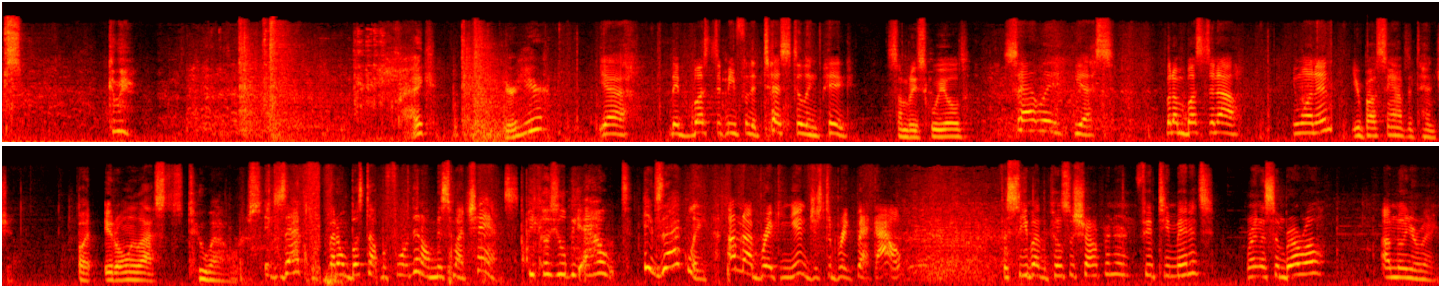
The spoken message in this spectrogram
Psst. Come here. Craig, you're here? Yeah, they busted me for the test stealing pig. Somebody squealed. Sadly, yes. But I'm busting out. You want in? You're busting out of detention, but it only lasts two hours. Exactly. If I don't bust out before then, I'll miss my chance. Because you'll be out. Exactly. I'm not breaking in just to break back out. If I see you by the pencil sharpener in 15 minutes, wearing a sombrero, I'll know you're right.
